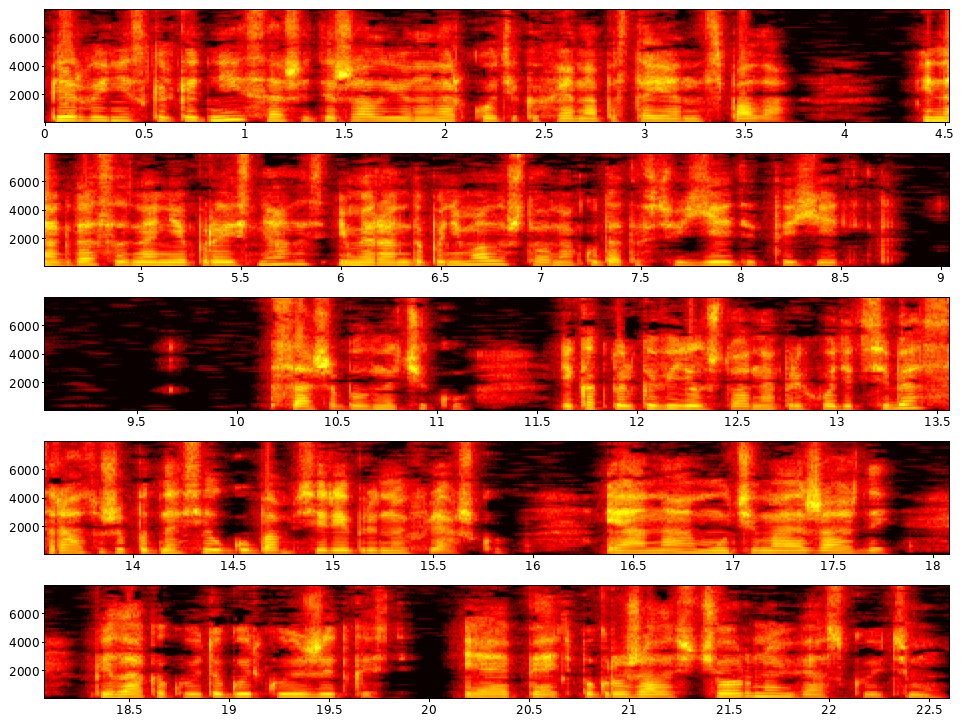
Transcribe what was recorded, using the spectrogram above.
Первые несколько дней Саша держал ее на наркотиках, и она постоянно спала. Иногда сознание прояснялось, и Миранда понимала, что она куда-то все едет и едет. Саша был на чеку, и как только видел, что она приходит в себя, сразу же подносил губам серебряную фляжку. И она, мучимая жаждой, пила какую-то горькую жидкость и опять погружалась в черную вязкую тьму.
